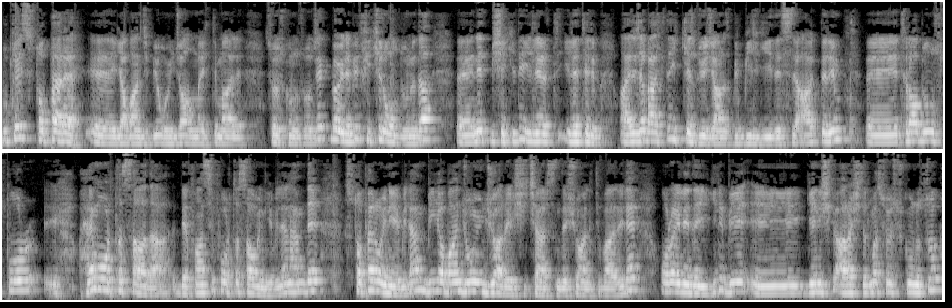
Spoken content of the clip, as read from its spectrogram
bu kez stopere e, yabancı bir oyuncu alma ihtimali söz konusu olacak. Böyle bir fikir olduğunu da e, net bir şekilde ilet, iletelim. Ayrıca belki de ilk kez duyacağınız bir bilgiyi de size aktarayım. E, Trabzonspor e, hem orta sahada defansif orta saha oynayabilen hem de stoper oynayabilen bir yabancı oyuncu arayışı içerisinde şu an itibariyle. Orayla da ilgili bir e, geniş bir araştırma söz konusu.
